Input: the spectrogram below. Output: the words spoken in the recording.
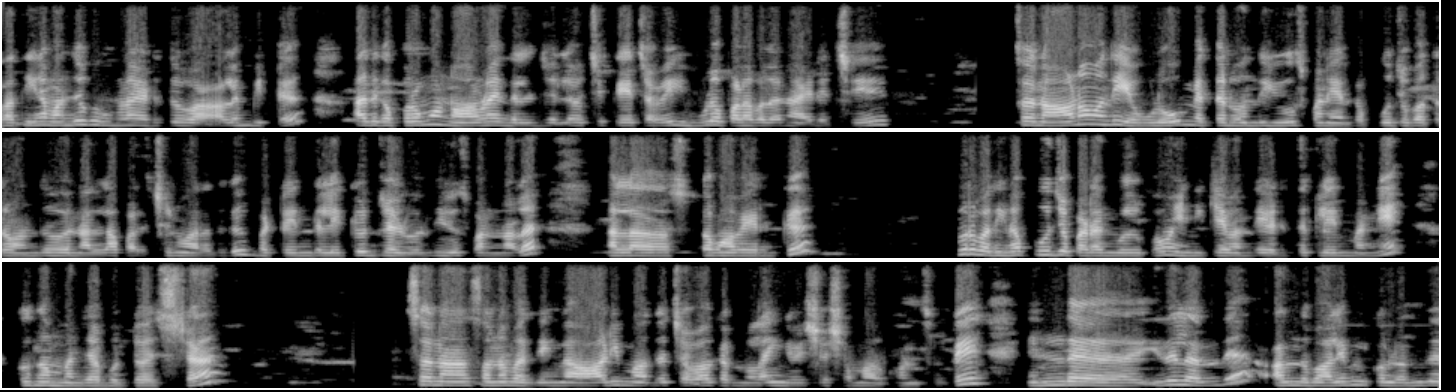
பார்த்தீங்கன்னா மஞ்சள் குங்குமம்லாம் எடுத்து அலம்பிட்டு அதுக்கப்புறமா நார்மலாக இந்த ஜெல்லை வச்சு தேய்ச்சாவே இவ்வளோ பளபளன்னு ஆயிடுச்சு. ஸோ நானும் வந்து எவ்வளோ மெத்தட் வந்து யூஸ் பண்ணியிருக்கேன். பூஜை பாத்திரம் வந்து நல்லா பளிச்சுன்னு வர்றதுக்கு. பட் இந்த லிக்விட் ஜெல் வந்து யூஸ் பண்ணனால நல்லா சுத்தமாகவே இருக்கு. அப்புறம் பார்த்தீங்கன்னா பூஜை படங்களுக்கும் இன்னைக்கே வந்து எடுத்து க்ளீன் பண்ணி குங்குமம் மஞ்சள் போட்டு வச்சிட்டேன். ஸோ நான் சொன்ன பார்த்தீங்களா ஆடி மாத செவ்வாய்க்கிழமெல்லாம் இங்கே விசேஷமா இருக்கும்னு சொல்லிட்டு இந்த இதுல இருந்து அந்த வாலிபன் வந்து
